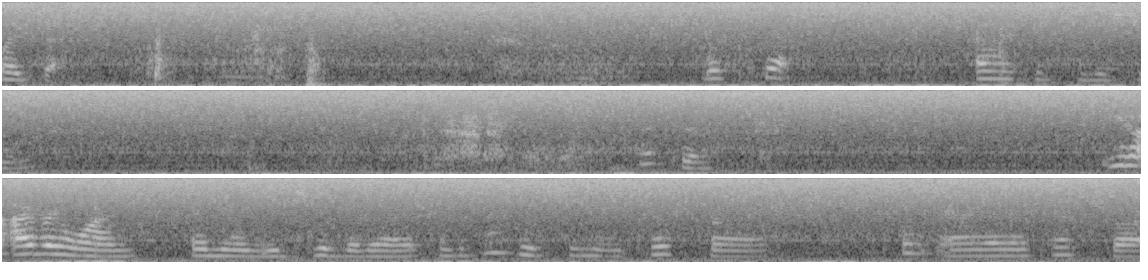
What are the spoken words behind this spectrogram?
like this. What's this? I like this position. What's this? You know, everyone in their YouTube videos has a position they prefer, an area they prefer.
